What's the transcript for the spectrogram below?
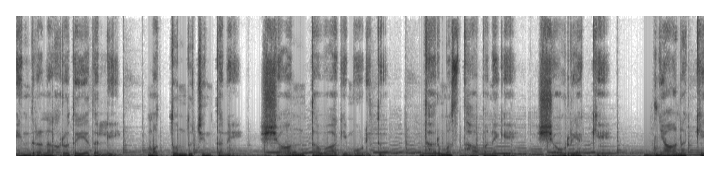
ಇಂದ್ರನ ಹೃದಯದಲ್ಲಿ ಮತ್ತೊಂದು ಚಿಂತನೆ ಶಾಂತವಾಗಿ ಮೂಡಿತು. ಧರ್ಮಸ್ಥಾಪನೆಗೆ, ಶೌರ್ಯಕ್ಕೆ, ಜ್ಞಾನಕ್ಕೆ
